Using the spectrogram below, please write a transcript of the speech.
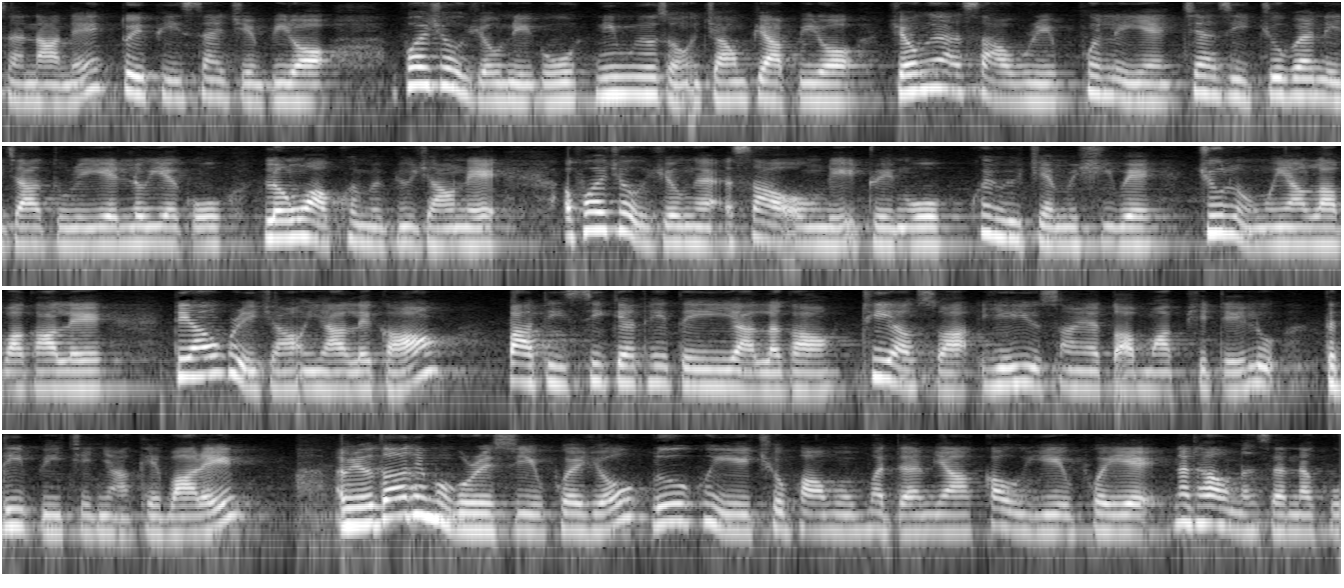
စန္ဒနဲ့တွေ့ဖီဆန့်ကျင်ပြီးတော့ အဖွဲ့ချုပ်ရုံးတွေကိုနှီးမျိုးစုံအကြောင်းပြပြီးတော့ရုံးခန်းအစာအုပ်တွေဖွင့်လျက်ကြံစီကြိုးပမ်းနေကြသူတွေရဲ့လုပ်ရက်ကိုလုံးဝခွင့်မပြုကြောင်းနဲ့အဖွဲ့ချုပ်ရုံးခန်းအစာအုပ်တွေအတွင်ကိုခွင့်ပြုချက်မရှိဘဲကျူးလွန်ဝင်ရောက်လာပါကလည်းတရားဥပဒေကြောင်းအရာလက်ကောင်ပါတီစည်းကမ်းထိန်းသိမ်းရေးရ၎င်းထိရောက်စွာအရေးယူဆောင်ရွက်သွားမှာဖြစ်တယ်လို့တတိပေးကြေညာခဲ့ပါတယ်။အမျိုးသားဒီမိုကရေစီအဖွဲ့ချုပ်လူ့အခွင့်အရေးချိုးဖောက်မှုမှတ်တမ်းများကောက်ယူရေးအဖွဲ့ရဲ့2022ခု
